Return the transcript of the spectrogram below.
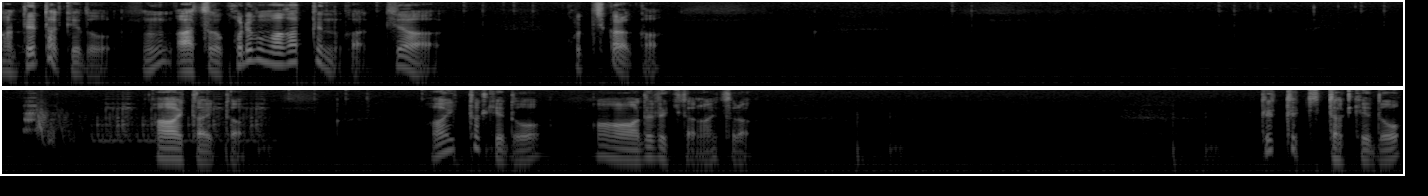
あ、出たけど、ん？あ、そう、これも曲がってんのか。じゃあ、こっちからか。あ、いたいた。開いたけど、ああ、出てきたな、あいつら。出てきたけど、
